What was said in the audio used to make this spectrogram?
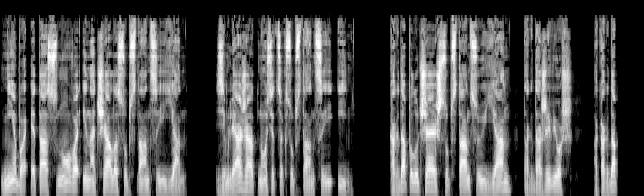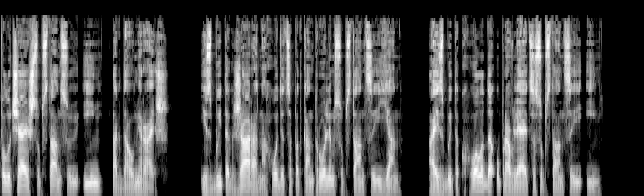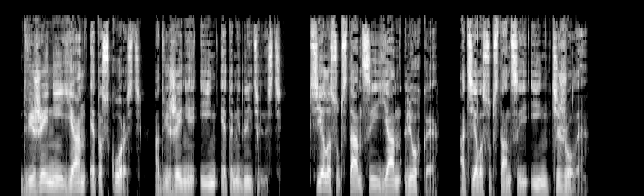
Небо – это основа и начало субстанции ян. Земля же относится к субстанции инь. Когда получаешь субстанцию ян, тогда живешь, а когда получаешь субстанцию инь, тогда умираешь. Избыток жара находится под контролем субстанции ян, а избыток холода управляется субстанцией инь. Движение ян – это скорость, а движение инь – это медлительность. Тело субстанции ян легкое, а тело субстанции инь тяжелое.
